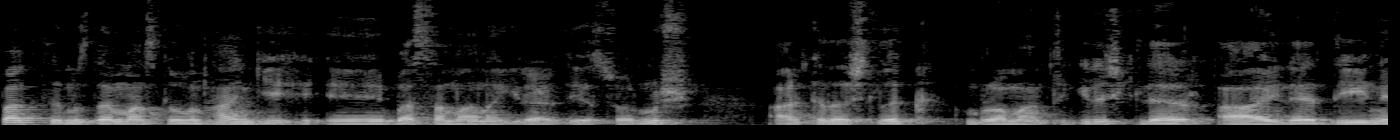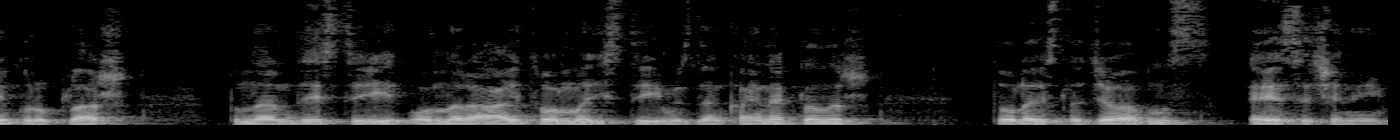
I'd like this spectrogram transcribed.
baktığımızda Maslow'un hangi e, basamağına girer diye sormuş. Arkadaşlık, romantik ilişkiler, aile, dini gruplar bunların desteği onlara ait olma isteğimizden kaynaklanır. Dolayısıyla cevabımız E seçeneği.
